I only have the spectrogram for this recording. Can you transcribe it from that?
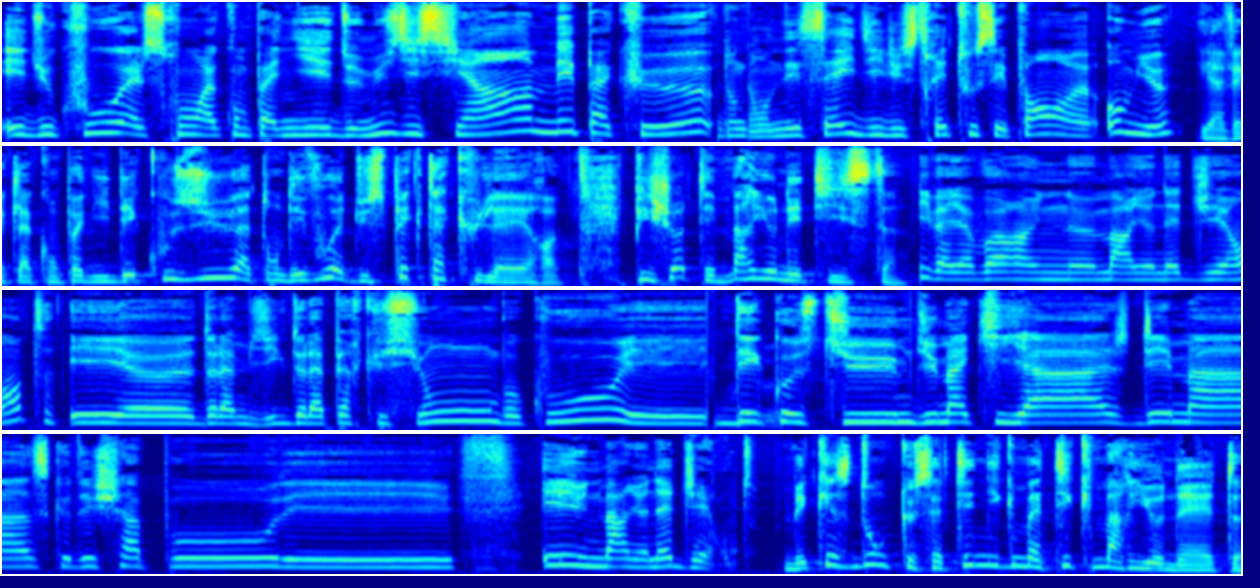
Et du coup, elles seront accompagnées de musiciens, mais pas que. Donc on essaye d'illustrer tous ces pans au mieux. Et avec la compagnie Décousu, attendez-vous à du spectaculaire. Pichotte est marionnettiste. Il va y avoir une marionnette géante et de la musique, de la percussion, beaucoup et des costumes, du maquillage, des masques, des chapeaux, des... et une marionnette géante. Mais qu'est-ce donc que cette énigmatique marionnette?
